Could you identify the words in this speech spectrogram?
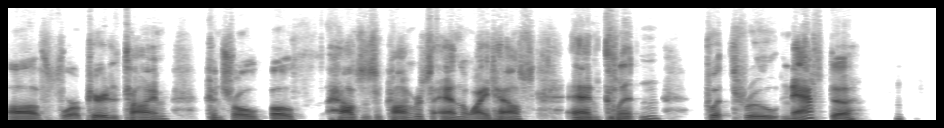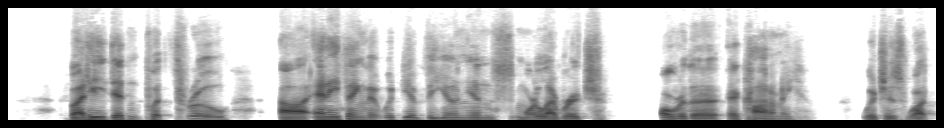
uh, for a period of time, controlled both houses of Congress and the White House. And Clinton put through NAFTA, but he didn't put through uh, anything that would give the unions more leverage over the economy, which is what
